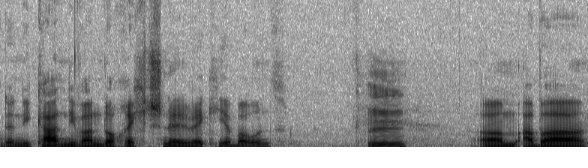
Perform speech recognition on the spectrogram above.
denn die Karten, die waren doch recht schnell weg hier bei uns. Mhm. Ähm, aber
